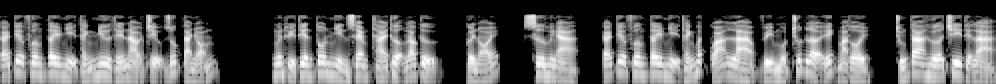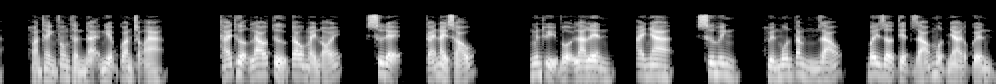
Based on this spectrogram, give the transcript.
cái kia phương tây nhị thánh như thế nào chịu giúp ta nhóm? Nguyên thủy thiên tôn nhìn xem thái thượng lao tử, cười nói, sư huynh à cái kia phương tây nhị thánh bất quá là vì một chút lợi ích mà thôi, chúng ta hứa chi tiện là hoàn thành phong thần đại nghiệp quan trọng a. À. thái thượng lao tử cao mày nói, sư đệ, cái này sáu. Nguyên thủy vội la lên, ai nha, sư huynh, huyền môn tam giáo, bây giờ tiệt giáo một nhà độc quyền,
